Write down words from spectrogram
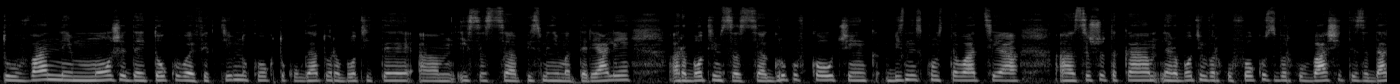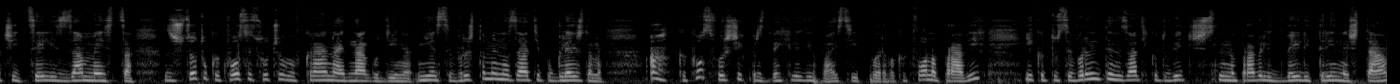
това не може да е толкова ефективно, колкото когато работите и с писмени материали. Работим с с групов коучинг, бизнес констелация. Също така работим върху фокус, върху вашите задачи и цели за месеца. Защото какво се случва в края на една година? Ние се връщаме назад и поглеждаме. А, какво свърших през 2021? Какво направих? И като се върнете назад и като видите, че сте направили две или три неща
